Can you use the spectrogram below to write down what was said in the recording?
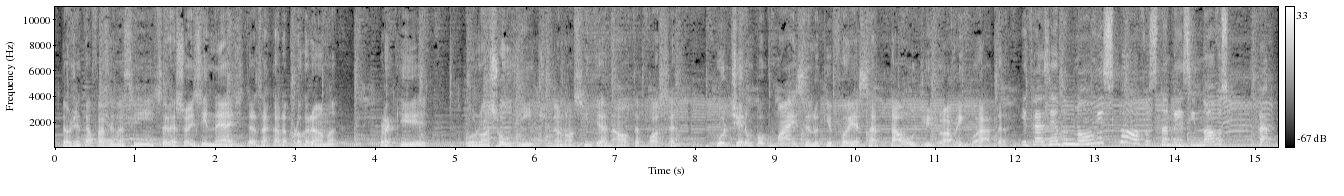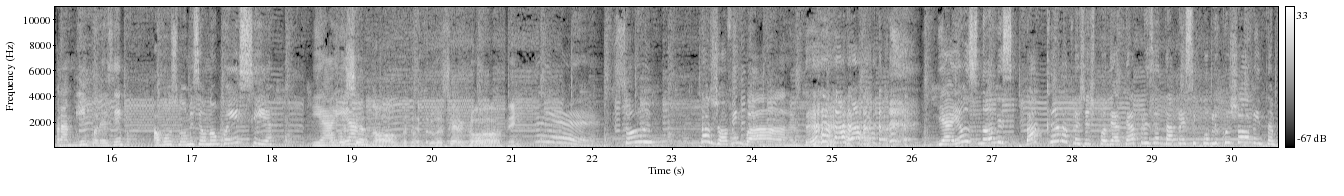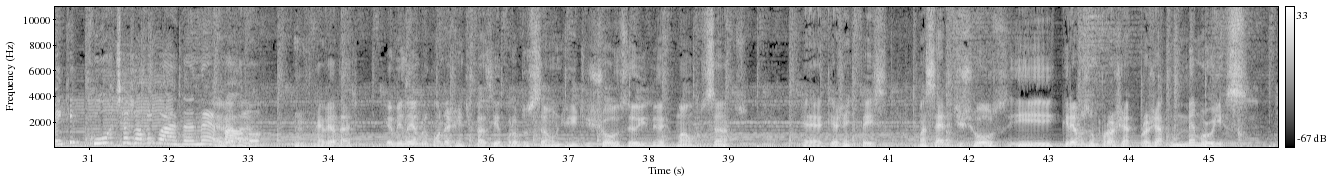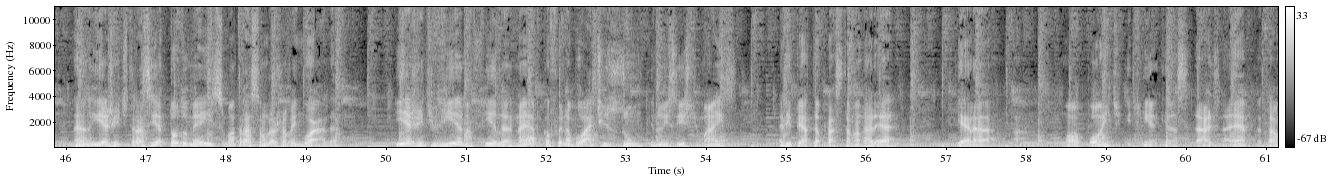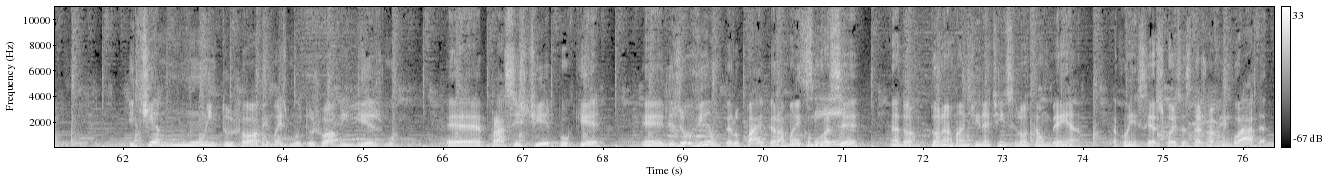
Então a gente está fazendo assim seleções inéditas a cada programa para que o nosso ouvinte, né, o nosso internauta possa curtir um pouco mais do que foi essa tal de Jovem Guarda. E trazendo nomes novos também, assim, novos pra, pra mim, por exemplo, alguns nomes eu não conhecia. E Mas aí você a- é nova, Débora, você é jovem. É, sou da Jovem Guarda. e aí os nomes bacana pra gente poder até apresentar pra esse público jovem também que curte a Jovem Guarda, né, É Paulo? verdade. É verdade. Eu me lembro quando a gente fazia produção de, de shows, eu e meu irmão, o Santos, é, que a gente fez uma série de shows e criamos um projeto, projeto Memories. Né? E a gente trazia todo mês uma atração da Jovem Guarda. E a gente via na fila, na época foi na Boate Zoom, que não existe mais, ali perto da Praça da Mandaré, que era a maior point que tinha aqui na cidade na época e tal. E tinha muito jovem, mas muito jovem mesmo, para assistir, porque é, eles ouviam pelo pai, pela mãe, como Sim. você, né? do- Dona Armandina te ensinou tão bem a, a conhecer as coisas da Jovem Guarda.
